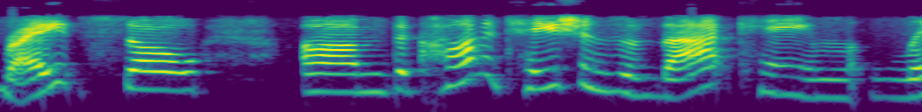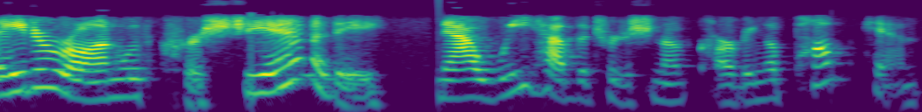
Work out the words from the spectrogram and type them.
right? So um, the connotations of that came later on with Christianity. Now we have the tradition of carving a pumpkin,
